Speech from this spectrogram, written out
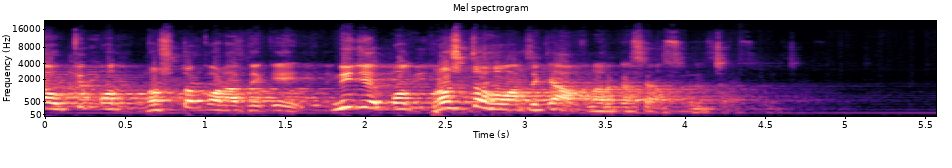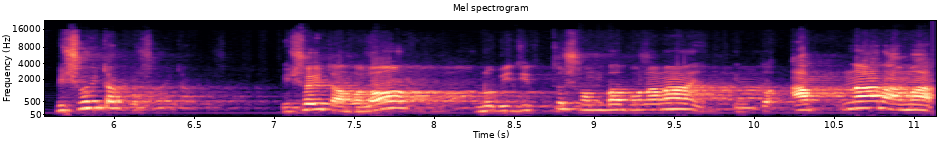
কাউকে পথভ্রষ্ট করা থেকে, নিজে পথভ্রষ্ট হওয়া থেকে আপনার কাছে আশ্রয় চাই। বিষয়টা বিষয়টা হলো নবীজির তো সম্ভাবনা নাই, কিন্তু আপনার, আমার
